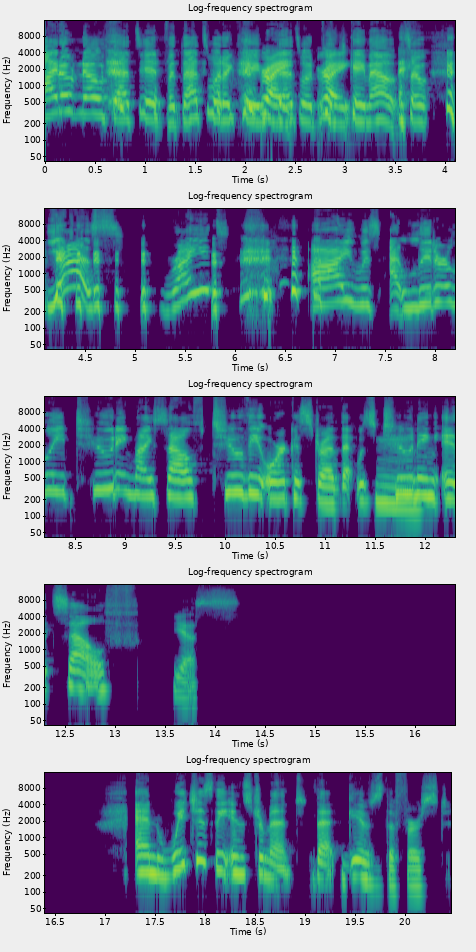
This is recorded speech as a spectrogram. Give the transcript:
I don't know if that's it, but that's what it came. Right, that's what right. came out. So yes, right. I was at literally tuning myself to the orchestra that was Hmm. tuning itself. yes. And which is the instrument that gives the first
